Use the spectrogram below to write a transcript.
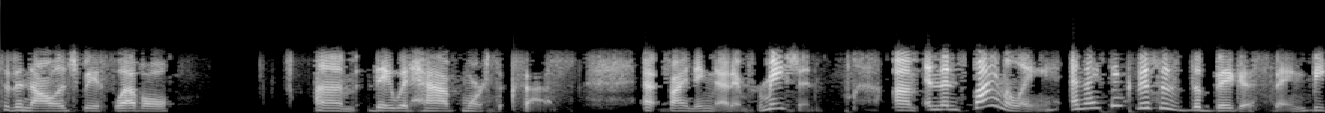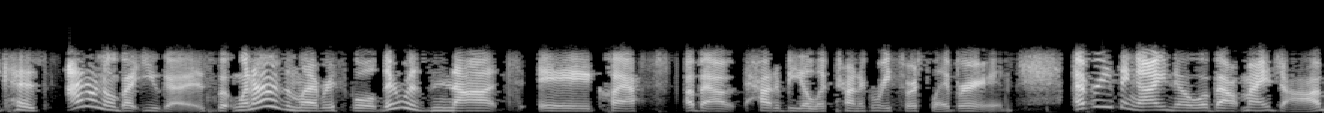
to the knowledge base level, um, they would have more success at finding that information. Um, and then finally, and I think this is the biggest thing because I don't know about you guys, but when I was in library school, there was not a class about how to be electronic resource librarian. Everything I know about my job,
